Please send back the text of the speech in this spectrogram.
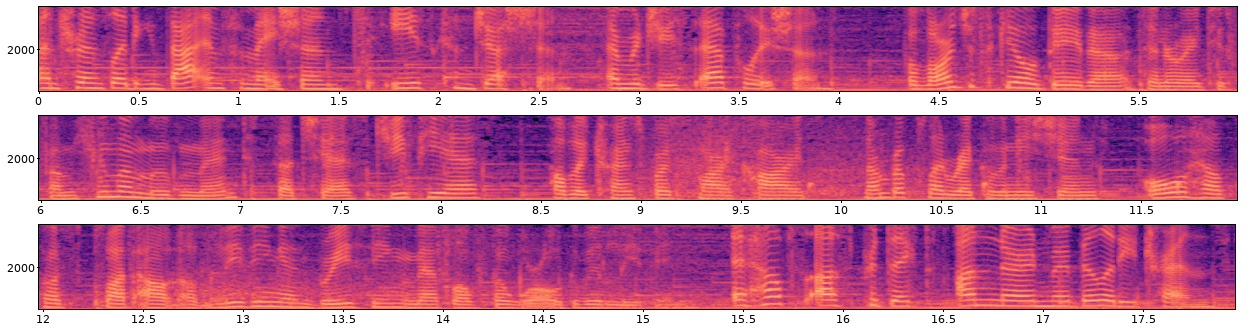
and translating that information to ease congestion and reduce air pollution. The large-scale data generated from human movement, such as GPS, public transport smart cards, number plate recognition, all help us plot out a living and breathing map of the world we live in. It helps us predict unknown mobility trends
